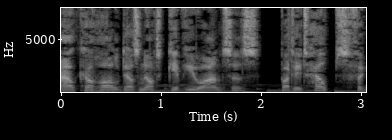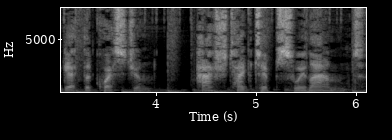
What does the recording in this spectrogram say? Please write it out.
Alcohol does not give you answers, but it helps forget the question. Hashtag tips with Ant.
